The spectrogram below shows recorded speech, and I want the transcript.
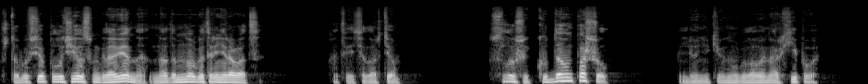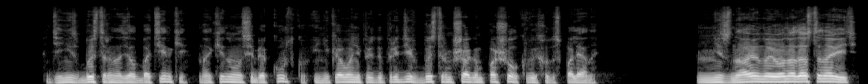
Чтобы все получилось мгновенно, надо много тренироваться, — ответил Артем. Слушай, куда он пошел? Леня кивнул головой на Архипова. Денис быстро надел ботинки, накинул на себя куртку и, никого не предупредив, быстрым шагом пошел к выходу с поляны. «Не знаю, но его надо остановить».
